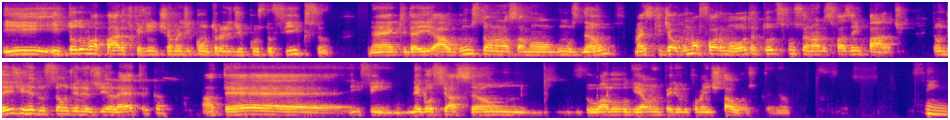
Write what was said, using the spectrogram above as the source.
e, e toda uma parte que a gente chama de controle de custo fixo, né, que daí alguns estão na nossa mão, alguns não, mas que de alguma forma ou outra todos os funcionários fazem parte. Então, desde redução de energia elétrica até, enfim, negociação do aluguel em um período como a gente está hoje, entendeu? Sim.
